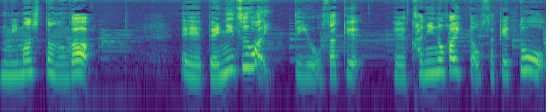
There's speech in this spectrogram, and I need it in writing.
飲みましたのが、えー、紅ズワイっていうお酒、えー、カニの入ったお酒と、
